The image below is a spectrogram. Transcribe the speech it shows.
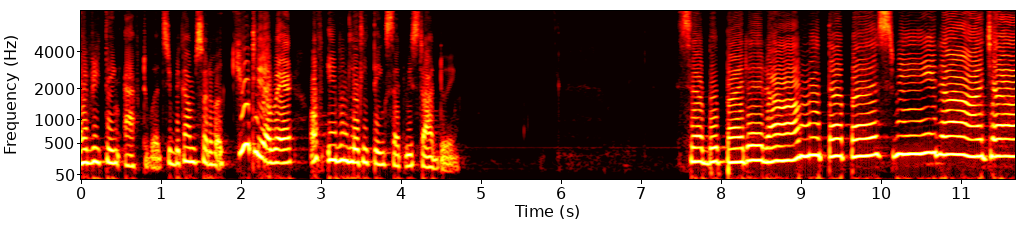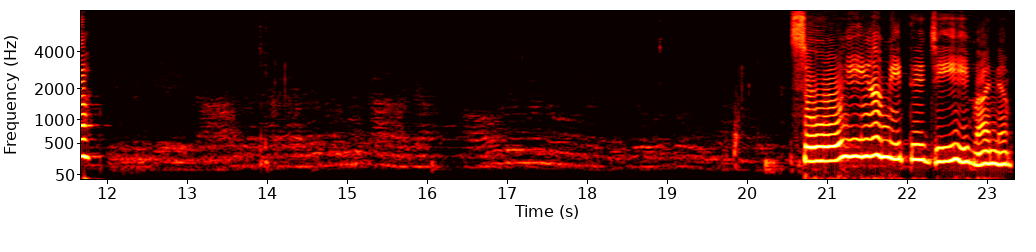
everything afterwards. You become sort of acutely aware of even little things that we start doing. सब पर राम तपस्वी राजा सोई अमित जीवन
